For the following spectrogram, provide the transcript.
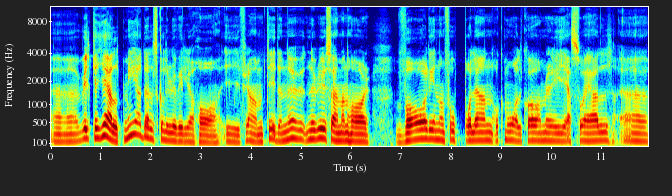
Uh, vilka hjälpmedel skulle du vilja ha i framtiden? Nu, nu är det ju så här man har VAR inom fotbollen och målkameror i SHL. Uh, eh,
